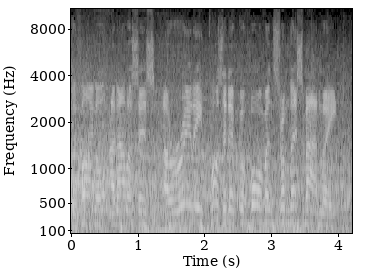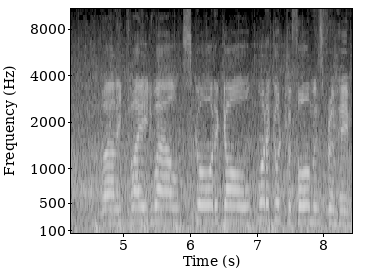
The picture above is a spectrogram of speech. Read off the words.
the final analysis, a really positive performance from this man, Lee. Well, he played well, scored a goal. What a good performance from him.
